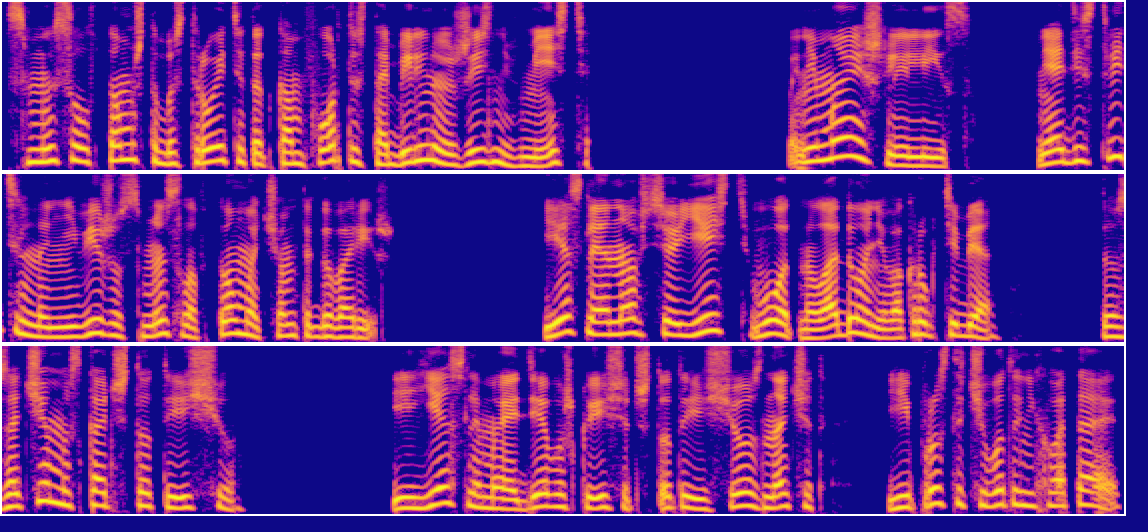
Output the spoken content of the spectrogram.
«Смысл в том, чтобы строить этот комфорт и стабильную жизнь вместе». «Понимаешь ли, Лис, я действительно не вижу смысла в том, о чем ты говоришь. Если оно все есть, вот, на ладони, вокруг тебя, то зачем искать что-то еще? И если моя девушка ищет что-то еще, значит, ей просто чего-то не хватает.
